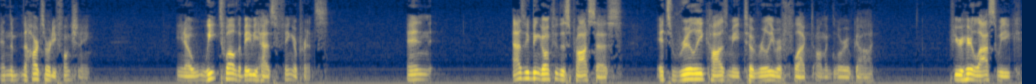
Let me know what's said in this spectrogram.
And the, the heart's already functioning. You know week 12 the baby has fingerprints. And as we've been going through this process, it's really caused me to really reflect on the glory of God. If you were here last week,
